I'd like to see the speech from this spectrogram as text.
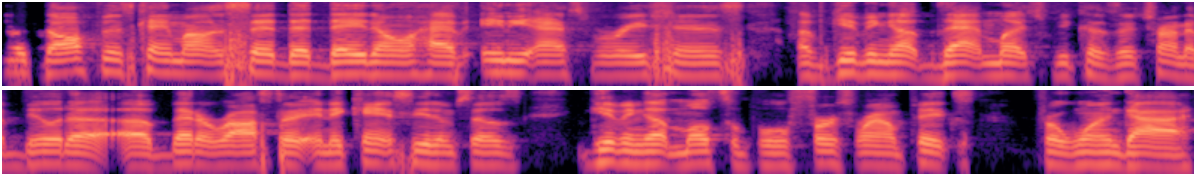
The Dolphins came out and said that they don't have any aspirations of giving up that much because they're trying to build a, a better roster and they can't see themselves giving up multiple first round picks for one guy.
